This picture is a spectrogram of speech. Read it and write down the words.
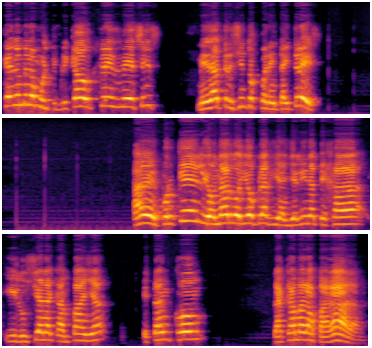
¿Qué número multiplicado tres veces me da 343? A ver, ¿por qué Leonardo Yoplak y Angelina Tejada y Luciana Campaña están con la cámara apagada?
